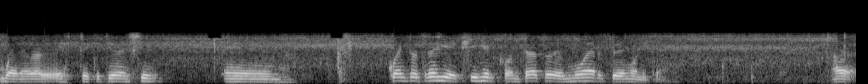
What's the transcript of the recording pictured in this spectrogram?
Bueno, este, ¿qué te iba a decir? Eh, cuento 3 y exige el contrato de muerte de Mónica. Ahora.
